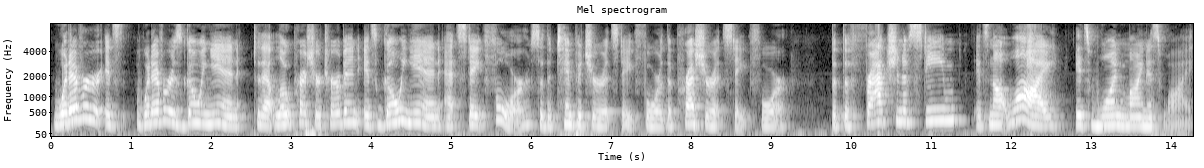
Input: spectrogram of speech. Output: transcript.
whatever it's whatever is going in to that low pressure turbine it's going in at state 4 so the temperature at state 4 the pressure at state 4 but the fraction of steam it's not y it's 1 minus y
